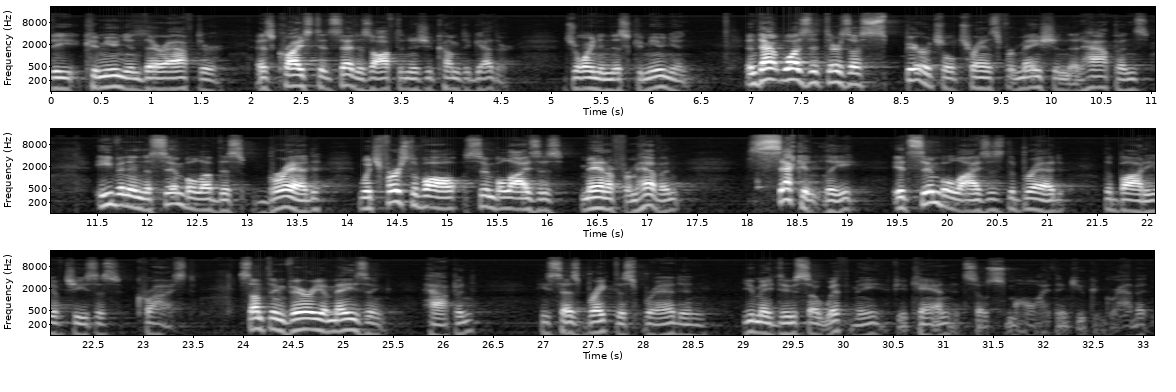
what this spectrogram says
the communion thereafter. As Christ had said, as often as you come together, join in this communion. And that was that there's a spiritual transformation that happens, even in the symbol of this bread, which, first of all, symbolizes manna from heaven. Secondly, it symbolizes the bread, the body of Jesus Christ. Something very amazing happened. He says, Break this bread, and you may do so with me if you can. It's so small, I think you could grab it.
